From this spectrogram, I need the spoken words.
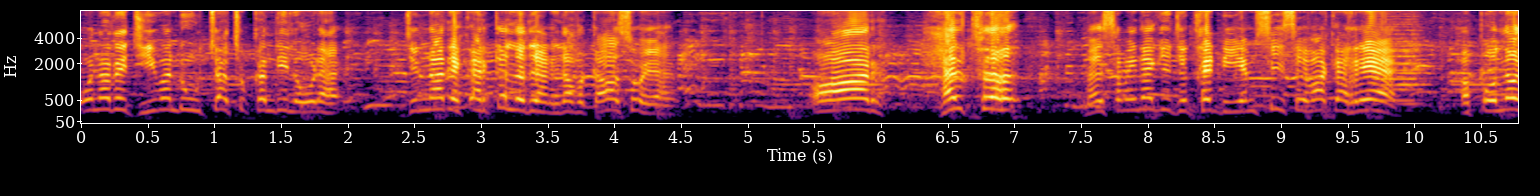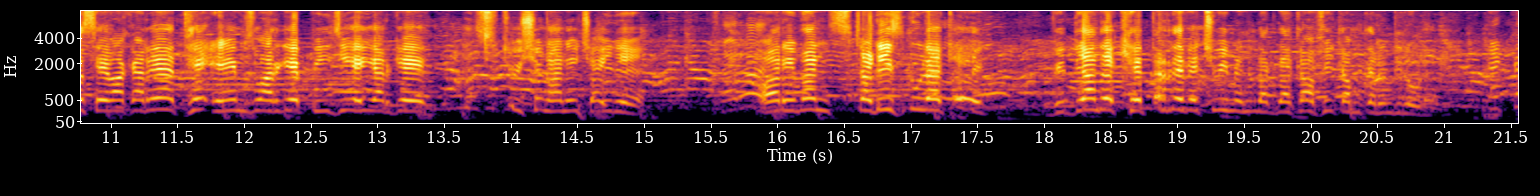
ਉਹਨਾਂ ਦੇ ਜੀਵਨ ਨੂੰ ਉੱਚਾ ਚੁੱਕਣ ਦੀ ਲੋੜ ਹੈ, ਜਿਨ੍ਹਾਂ ਦੇ ਕਰਕੇ ਲੁਧਿਆਣੇ ਦਾ ਵਿਕਾਸ ਹੋਇਆ ਹੈ। ਔਰ ਹੈਲਥ ਮੈਂ ਸਮਝਦਾ ਕਿ ਜਿੱਥੇ ਡੀਐਮਸੀ ਸੇਵਾ ਕਰ ਰਿਹਾ ਹੈ ਅਪੋਲੋ ਸੇਵਾ ਕਰ ਰਿਹਾ ਇੱਥੇ ਏਮਸ ਵਰਗੇ ਪੀਜੀਆਈ ਵਰਗੇ ਇੰਸਟੀਟਿਊਸ਼ਨ ਆਣੇ ਚਾਹੀਦੇ ਹੈ। ਔਰ ਇਵਨ ਸਟੱਡੀਜ਼ ਨੂੰ ਲੈ ਕੇ ਵਿਦਿਆ ਦੇ ਖੇਤਰ ਦੇ ਵਿੱਚ ਵੀ ਮੈਨੂੰ ਲੱਗਦਾ ਕਾਫੀ ਕੰਮ ਕਰਨ ਦੀ ਲੋੜ ਹੈ। ਇੱਕ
